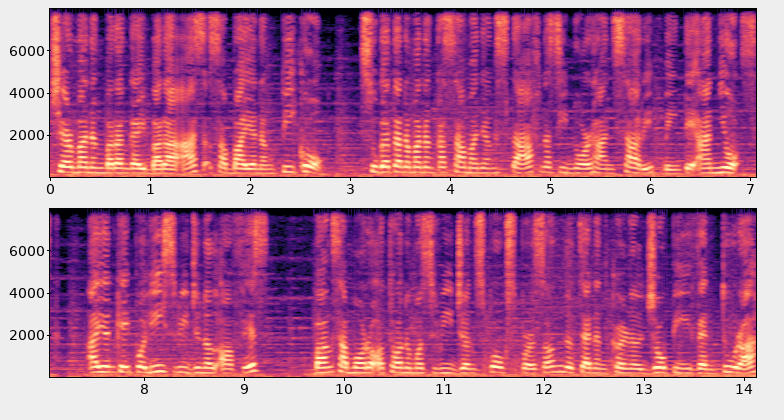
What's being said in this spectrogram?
chairman ng barangay Baraas sa bayan ng Picong. Sugatan naman ang kasama niyang staff na si Norhan Sarip, 20 anyos. Ayon kay Police Regional Office, Bangsamoro Autonomous Region spokesperson Lieutenant Colonel Jopi Ventura,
